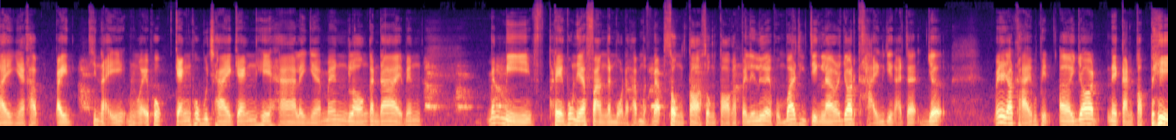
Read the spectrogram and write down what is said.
ลัยอย่างเงี้ยครับไปที่ไหนเหมือนว่าไอ้พวกแก๊งพวกผู้ชายแก๊งเฮฮาอะไรเงี้ยแม่งร้องกันได้แม่งแม่งมีเพลงพวกนี้ฟังกันหมดนะครับ เหมือนแบบส่งต่อส่งต่อกันไปเรื่อยๆ ผมว่าจริง ๆ แล้วยอดขายจริงๆ อาจจะเยอะ ไม่ใช่ยอดขายผู้ผิดเออยอดในการก๊อปปี้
